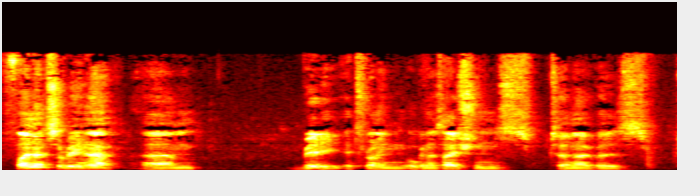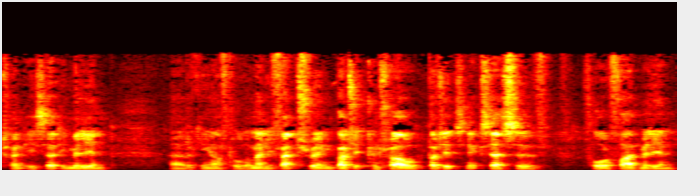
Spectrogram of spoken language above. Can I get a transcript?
Finance arena, um, really, it's running organisations, turnovers 20, 30 million, uh, looking after all the manufacturing, budget control, budgets in excess of four or five million.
